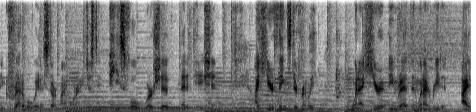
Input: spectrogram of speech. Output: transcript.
an incredible way to start my morning, just in peaceful worship, meditation. I hear things differently when I hear it being read than when I read it. I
